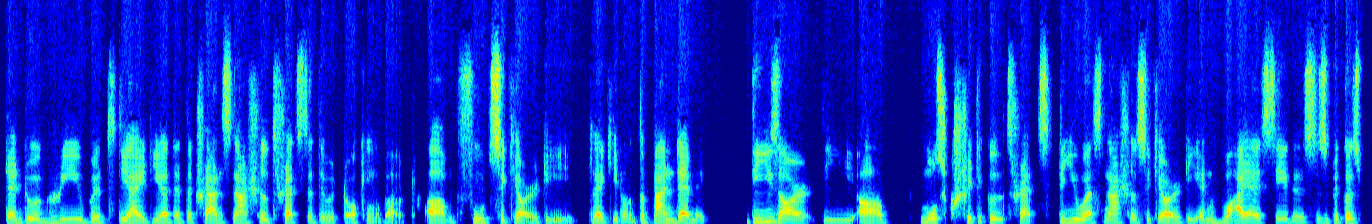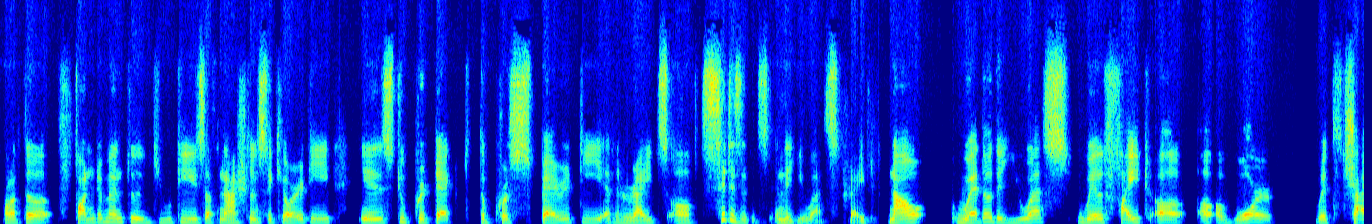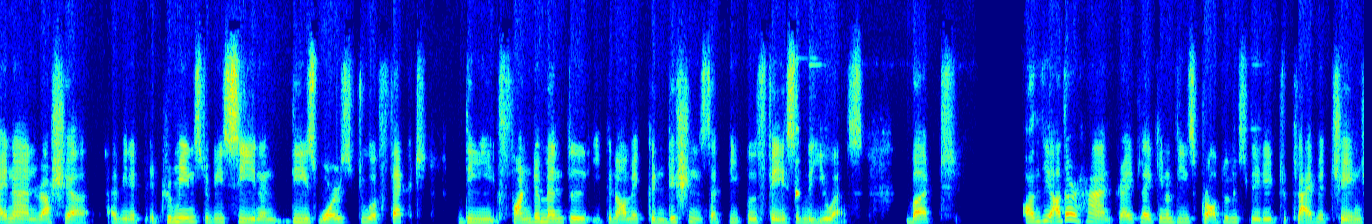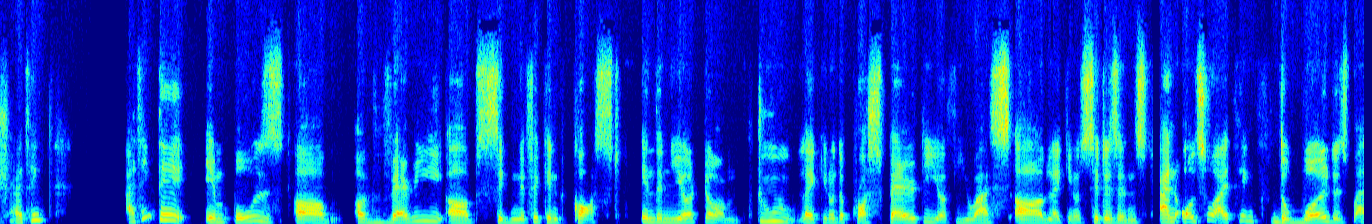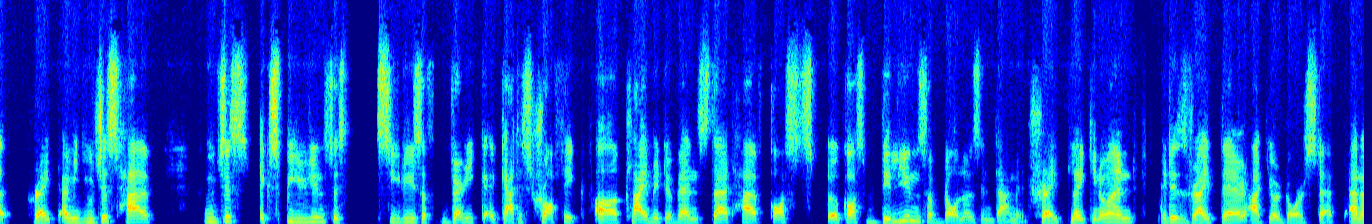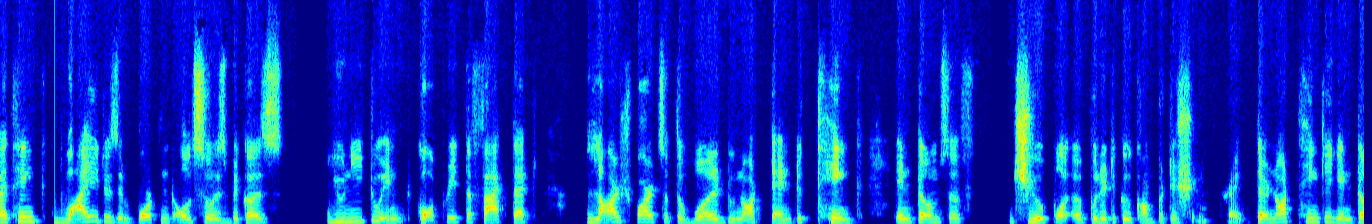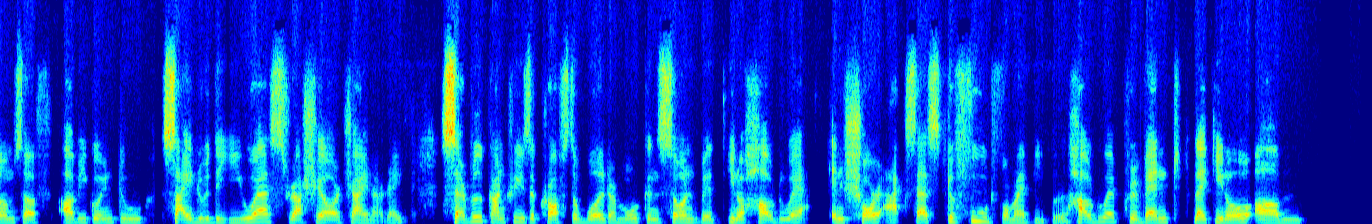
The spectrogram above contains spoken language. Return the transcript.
tend to agree with the idea that the transnational threats that they were talking about, um, food security, like, you know, the pandemic, these are the uh, most critical threats to US national security. And why I say this is because one of the fundamental duties of national security is to protect the prosperity and the rights of citizens in the US, right? Now, whether the US will fight a, a, a war with China and Russia, I mean, it, it remains to be seen. And these wars do affect the fundamental economic conditions that people face in the US. But on the other hand, right, like, you know, these problems related to climate change, I think. I think they impose um, a very uh, significant cost in the near term to like you know the prosperity of us uh, like you know citizens and also i think the world as well right i mean you just have you just experienced a series of very catastrophic uh, climate events that have costs uh, cost billions of dollars in damage right like you know and it is right there at your doorstep and i think why it is important also is because you need to incorporate the fact that large parts of the world do not tend to think in terms of geopolitical uh, competition, right? They're not thinking in terms of are we going to side with the US, Russia, or China, right? Several countries across the world are more concerned with, you know, how do I ensure access to food for my people? How do I prevent, like, you know, um,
